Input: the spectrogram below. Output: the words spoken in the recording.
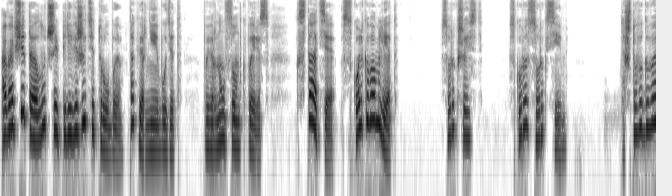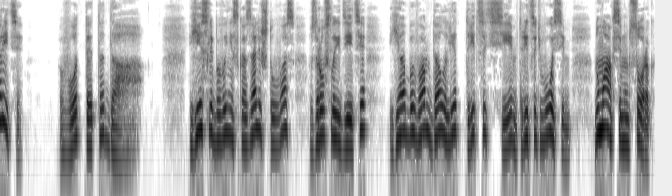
«А вообще-то лучше перевяжите трубы, так вернее будет», — повернулся он к Пэрис. «Кстати, сколько вам лет?» «Сорок шесть». Скоро сорок семь. Да что вы говорите? Вот это да! Если бы вы не сказали, что у вас взрослые дети, я бы вам дал лет тридцать семь, тридцать восемь, ну максимум сорок,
